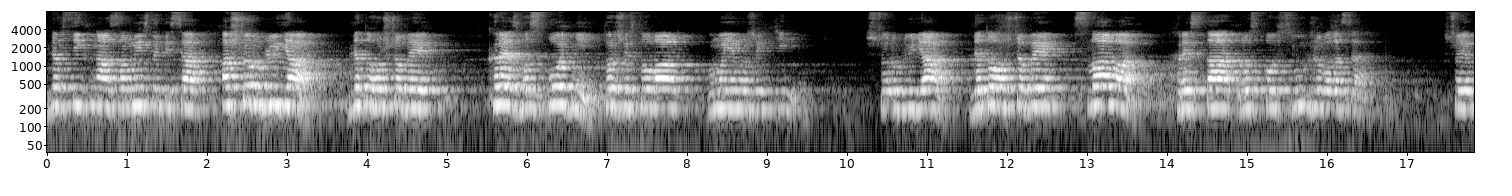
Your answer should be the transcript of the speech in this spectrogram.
для всіх нас замислитися, а що роблю я для того, щоб хрест Господній торжествував у моєму житті. Що роблю я для того, щоб слава Христа розповсюджувалася? Що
